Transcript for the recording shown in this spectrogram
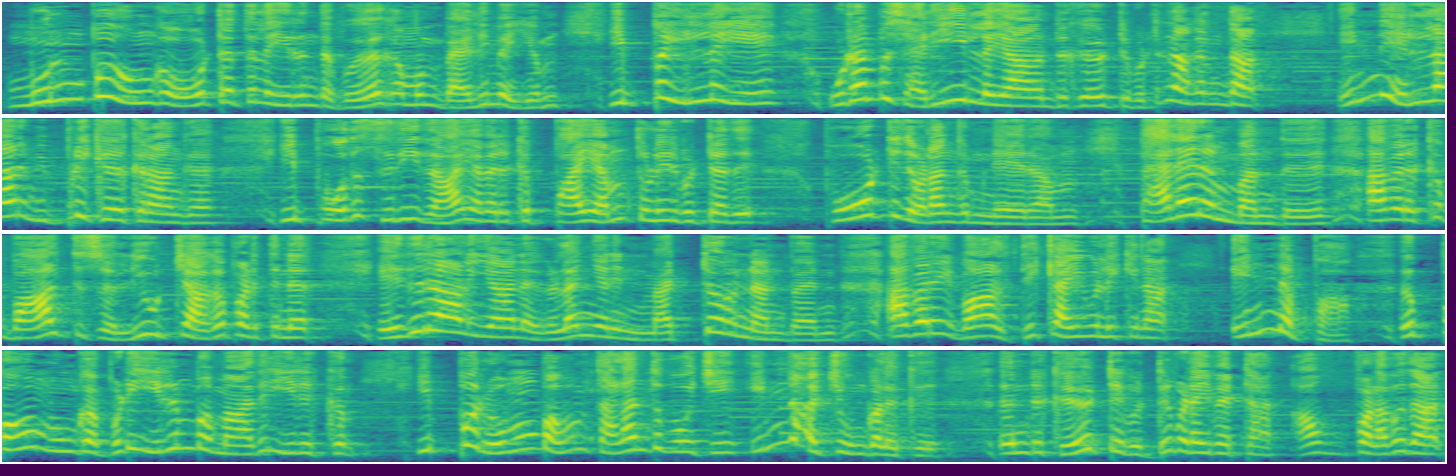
முன்பு உங்க ஓட்டத்துல இருந்த வேகமும் வலிமையும் இப்ப இல்லையே. உடம்பு சரியில்லையா? என்று கேட்டுவிட்டு நகர்ந்தான். என்ன எல்லாரும் இப்படி கேட்குறாங்க இப்போது சிறிதாய் அவருக்கு பயம் துளிர்விட்டது. போட்டி தொடங்கும் நேரம் பலரும் வந்து அவருக்கு வாழ்த்து சொல்லி உற்சாகப்படுத்தினர். எதிராளியான இளைஞனின் மற்றொரு நண்பன் அவரை வாழ்த்தி கைகுலுக்கினான். என்னப்பா எப்பவும் உங்கப்படி இரும்பு மாதிரி இருக்கும் இப்ப ரொம்பவும் தளர்ந்து போச்சு. என்னாச்சு உங்களுக்கு? என்று கேட்டுவிட்டு விடைபெற்றான். அவ்வளவுதான்.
